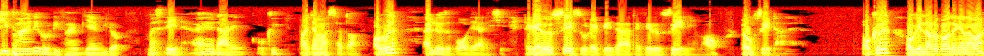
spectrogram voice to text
ဒီ file လေးကိုဒီ file ပြန်ပြီးတော့မစိနေပဲဒါလေး okay နောက်ကြမှာဆက်သွားမယ် okay လားအဲ့လိုသဘောတရားလေးရှိတကယ်လို့ save ဆိုတဲ့ကိစ္စတကယ်လို့ save နေမှာဟုတ် don't save ထားတယ် okay လား okay နောက်တစ်ခါသင်ခန်းစာမှာ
